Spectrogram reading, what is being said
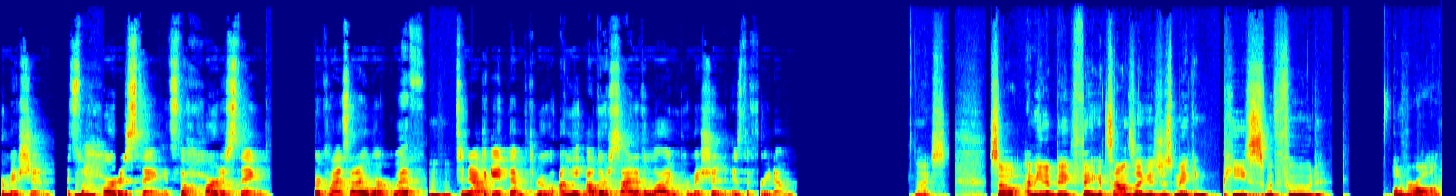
permission. It's mm-hmm. the hardest thing. It's the hardest thing for clients that I work with mm-hmm. to navigate them through. On the other side of allowing permission is the freedom. Nice. So, I mean, a big thing it sounds like is just making peace with food overall.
